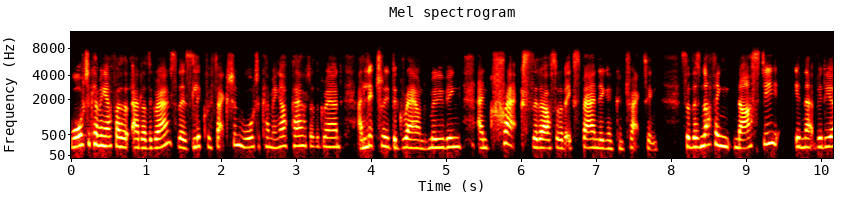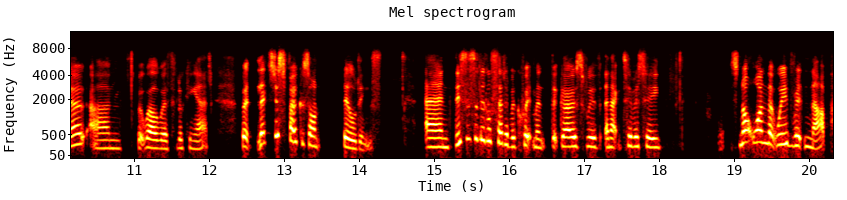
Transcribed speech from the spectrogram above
water coming up out of the ground. So there's liquefaction, water coming up out of the ground, and literally the ground moving, and cracks that are sort of expanding and contracting. So there's nothing nasty in that video, um, but well worth looking at. But let's just focus on buildings. And this is a little set of equipment that goes with an activity. It's not one that we've written up,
